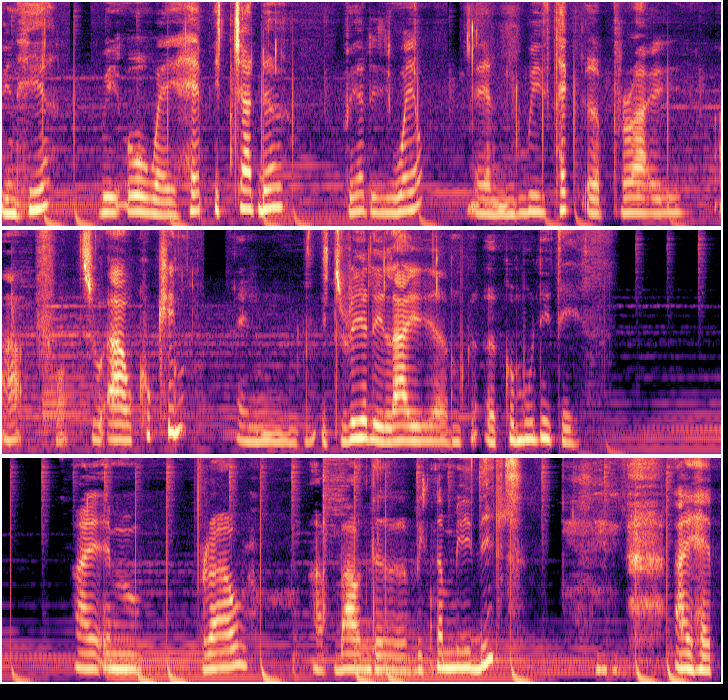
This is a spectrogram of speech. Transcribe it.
in here. We always help each other very well, and we take a pride uh, for, to our cooking, and it's really like um, a community. I am proud about the Vietnamese dish. I have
